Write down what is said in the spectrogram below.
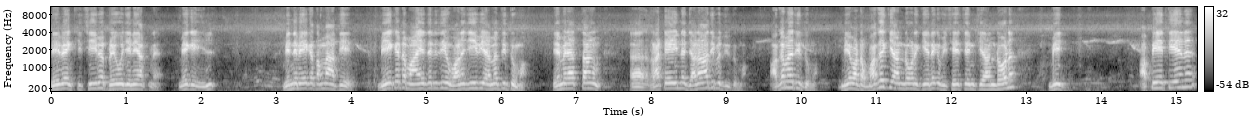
මේවෙන් කිසිම ප්‍රයෝජනයක් නැහැ. මේක ඉල්- මෙන්න මේක තමයි තියෙන්නේ. මේකට මායතනදී වනජීවි ඇමතිතුමා. එහෙම නැත්නම් අ, රටේ ඉන්න ජනාධිපතිතුමා, අගමැතිතුමා මේවට වග කියන්න ඕන කියන එක විශේෂයෙන් කියන්න ඕන මේ අපේ තියෙන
